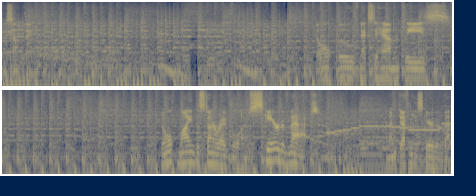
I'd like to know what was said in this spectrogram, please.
and something. Don't move next to him, please. Don't mind the stunner rifle. I'm scared of that. And I'm definitely scared of that.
